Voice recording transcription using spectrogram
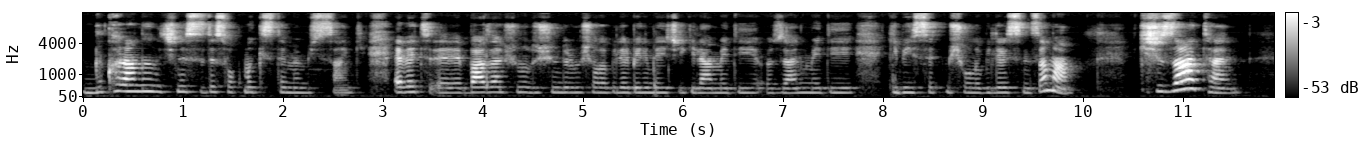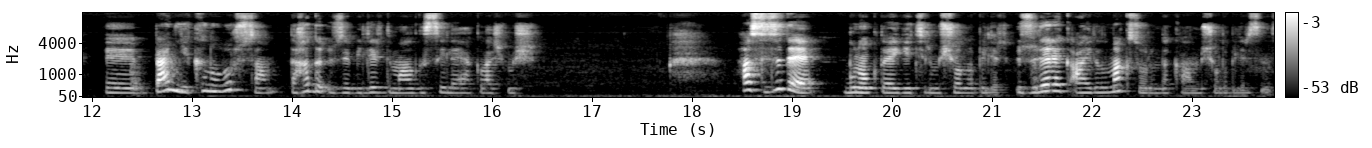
Bu karanlığın içine sizi de sokmak istememiş sanki. Evet e, bazen şunu düşündürmüş olabilir, benimle hiç ilgilenmediği, özenmediği gibi hissetmiş olabilirsiniz ama kişi zaten e, ben yakın olursam daha da üzebilirdim algısıyla yaklaşmış. Ha sizi de bu noktaya getirmiş olabilir. Üzülerek ayrılmak zorunda kalmış olabilirsiniz.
